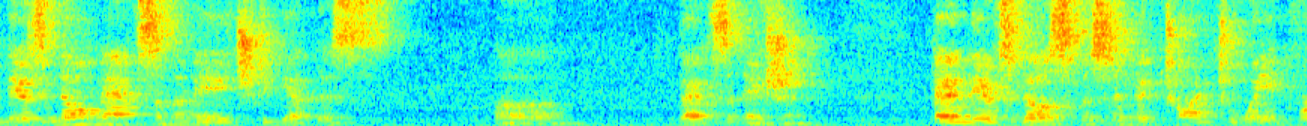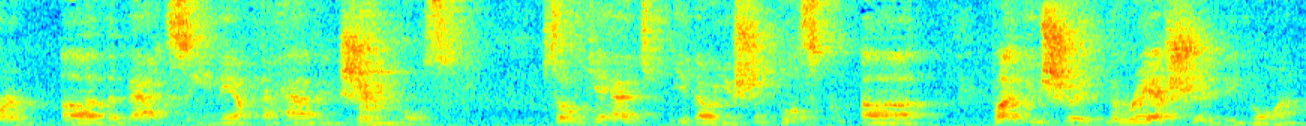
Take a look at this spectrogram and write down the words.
there's no maximum age to get this, um, vaccination. And there's no specific time to wait for, uh, the vaccine after having shingles. So if you had, you know, your shingles, uh, but you should, the rash should be gone.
